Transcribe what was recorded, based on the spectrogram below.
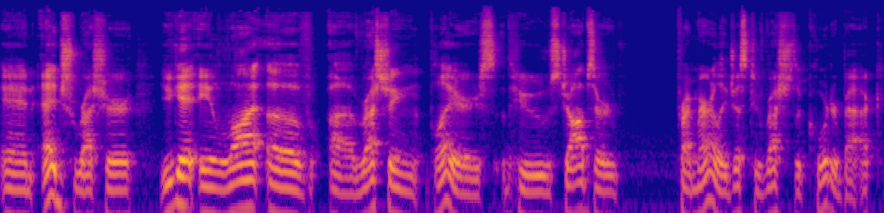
and edge rusher, you get a lot of uh, rushing players whose jobs are primarily just to rush the quarterback,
